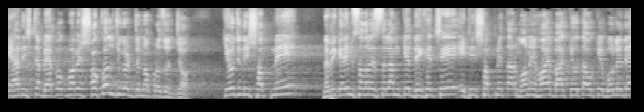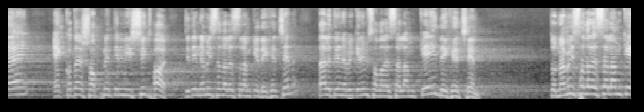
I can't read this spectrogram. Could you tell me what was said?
এই হাদিসটা ব্যাপকভাবে সকল যুগের জন্য প্রযোজ্য। কেউ যদি স্বপ্নে নবী করিম সাল্লাহ সাল্লামকে দেখেছে, এটি স্বপ্নে তার মনে হয় বা কেউ তাওকে বলে দেয় এক কথায় স্বপ্নে তিনি নিশ্চিত হয়। যে তিনি নবী সাল্লাহ সাল্লামকে দেখেছেন, তাহলে তিনি নবী করিম সাল্লাহ সাল্লামকেই দেখেছেন। তো নবী সাল্লাহ সাল্লামকে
